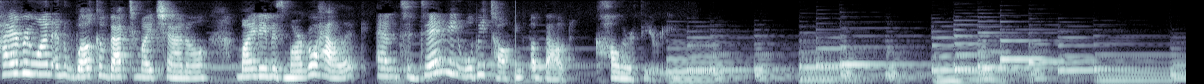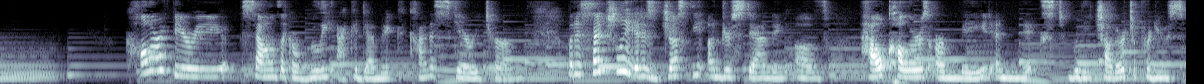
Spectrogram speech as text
Hi everyone and welcome back to my channel. My name is Margot Hallac and today we'll be talking about color theory. Color theory sounds like a really academic, kind of scary term, but essentially it is just the understanding of how colors are made and mixed with each other to produce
